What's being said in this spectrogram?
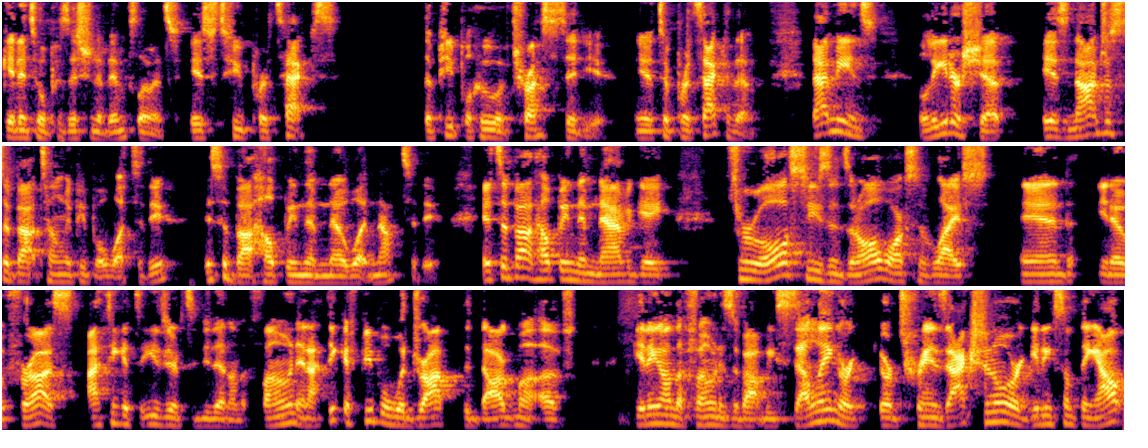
get into a position of influence is to protect the people who have trusted you, you know, to protect them. That means leadership is not just about telling people what to do, it's about helping them know what not to do. It's about helping them navigate through all seasons and all walks of life And, you know, for us, I think it's easier to do that on the phone. And I think if people would drop the dogma of getting on the phone is about me selling or, or transactional or getting something out,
